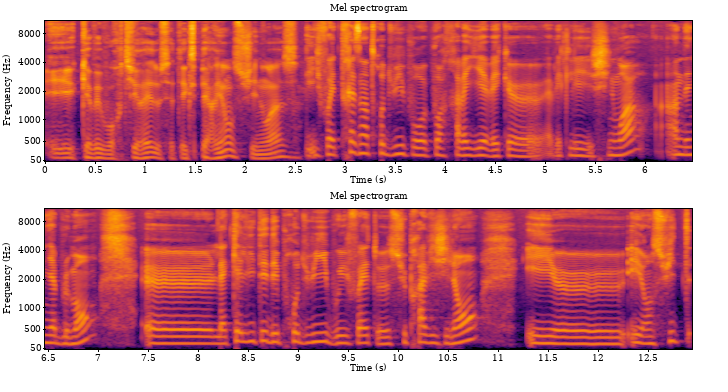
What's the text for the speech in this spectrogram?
Et qu'avez-vous retiré de cette expérience chinoise? Il faut être très introduit pour pouvoir travailler avec, euh, avec les Chinois, indéniablement. Euh, la qualité des produits, il faut être supra-vigilant. Euh, et ensuite,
